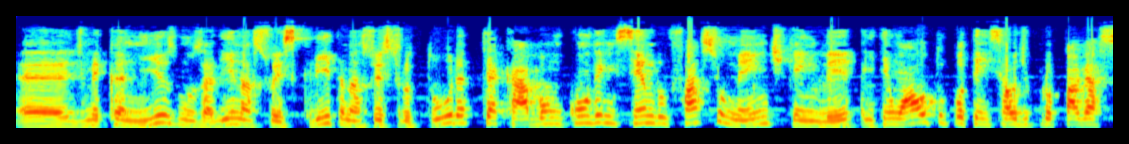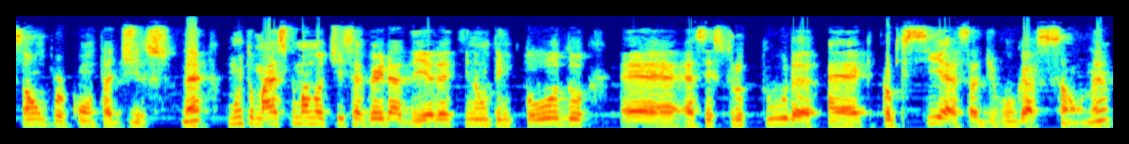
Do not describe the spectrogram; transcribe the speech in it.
é, de mecanismos ali na sua escrita, na sua estrutura, que acabam convencendo facilmente quem lê e tem um alto potencial de propagação por conta disso, né? Muito mais que uma notícia verdadeira que não tem todo é, essa estrutura é, que propicia essa divulgação, né?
